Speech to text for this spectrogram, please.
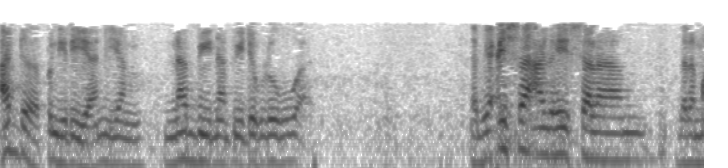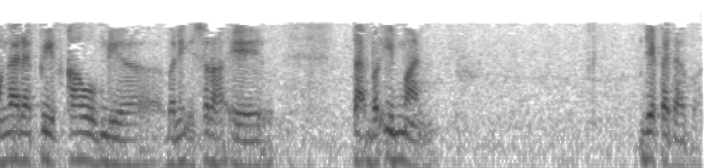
ada pendirian yang Nabi-Nabi dahulu buat. Nabi Isa AS dalam menghadapi kaum dia Bani Israel tak beriman. Dia kata apa?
